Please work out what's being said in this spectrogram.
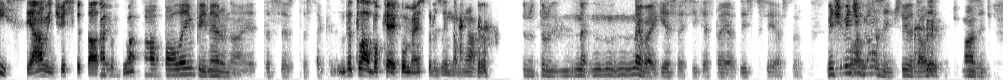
īss. Jā, viņš izskatās par nu. pa, pa Olimpiju nerunājiet. Tas ir tas tā kā. Bet labi, ok, ko mēs tur zinām. tur tur ne, nevajag iesaistīties tajās diskusijās. Tur. Viņš, viņš labi. ir maziņš, jau tā lieta, viņš ir maziņš.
